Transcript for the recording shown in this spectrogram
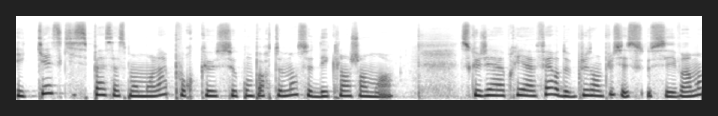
et qu'est-ce qui se passe à ce moment-là pour que ce comportement se déclenche en moi? Ce que j'ai appris à faire de plus en plus, c'est vraiment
